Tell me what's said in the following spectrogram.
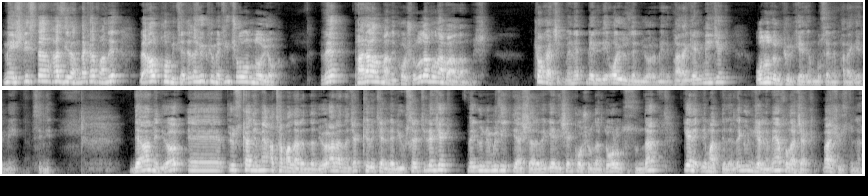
Meclis de Haziran'da kapanır ve alt komitede de hükümetin çoğunluğu yok. Ve para almanın koşulu da buna bağlanmış. Çok açık ve net belli. O yüzden diyorum yani para gelmeyecek. Unutun Türkiye'den bu sene para gelmeyesini. Devam ediyor. Ee, üst kademe atamalarında diyor aranacak kriterler yükseltilecek ve günümüz ihtiyaçları ve gelişen koşullar doğrultusunda gerekli maddelerde güncelleme yapılacak. Baş üstüne.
